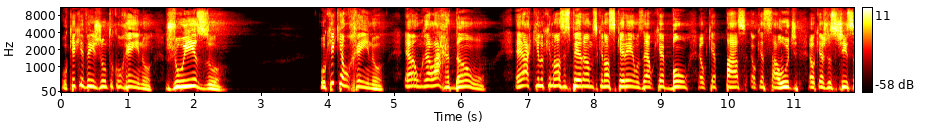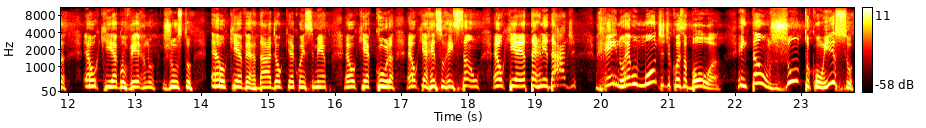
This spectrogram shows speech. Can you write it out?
O que, que vem junto com o reino? Juízo. O que, que é o reino? É um galardão, é aquilo que nós esperamos, que nós queremos, é o que é bom, é o que é paz, é o que é saúde, é o que é justiça, é o que é governo justo, é o que é verdade, é o que é conhecimento, é o que é cura, é o que é ressurreição, é o que é eternidade. Reino é um monte de coisa boa. Então, junto com isso,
